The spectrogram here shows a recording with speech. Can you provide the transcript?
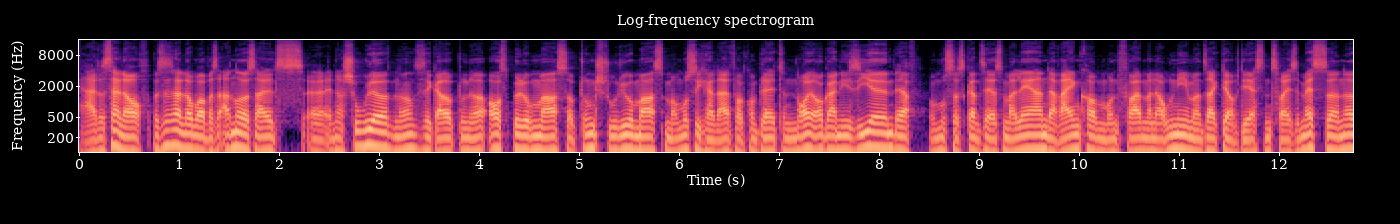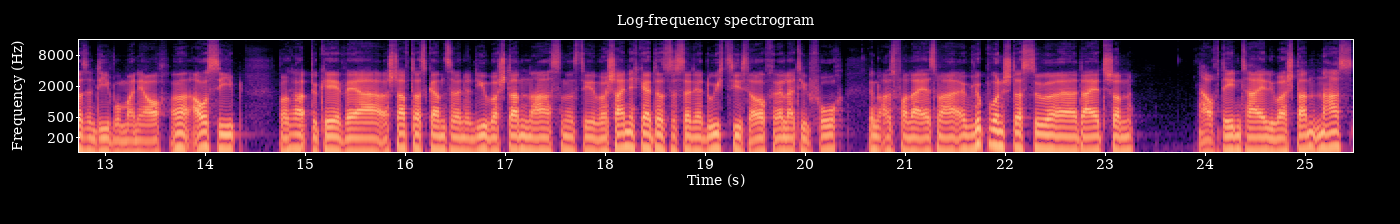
Ja, das ist halt auch, das ist halt auch mal was anderes als äh, in der Schule. Ne? Es ist egal, ob du eine Ausbildung machst, ob du ein Studium machst. Man muss sich halt einfach komplett neu organisieren. Ja. Man muss das Ganze erstmal lernen, da reinkommen und vor allem an der Uni, man sagt ja auch, die ersten zwei Semester ne, sind die, wo man ja auch äh, aussieht. Man Ja. sagt, okay, wer schafft das Ganze, wenn du die überstanden hast, dann ist die Wahrscheinlichkeit, dass du es dann ja durchziehst, auch relativ hoch. Genau. Also von daher erstmal Glückwunsch, dass du äh, da jetzt schon auch den Teil überstanden hast.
